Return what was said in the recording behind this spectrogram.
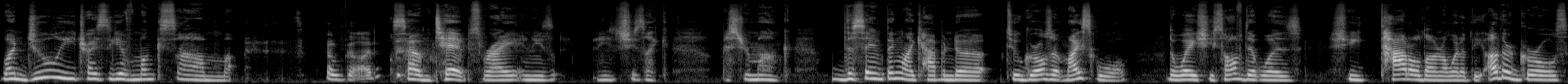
when Julie tries to give Monk some Oh God. some tips, right? And he's, he's she's like, Mr. Monk. The same thing like happened to two girls at my school. The way she solved it was she tattled on one of the other girls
